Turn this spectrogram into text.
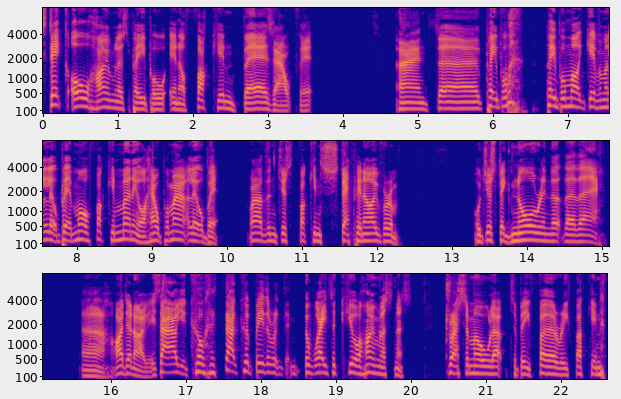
stick all homeless people in a fucking bear's outfit, and uh, people people might give them a little bit more fucking money or help them out a little bit, rather than just fucking stepping over them or just ignoring that they're there. Uh, I don't know. Is that how you call it? That could be the the way to cure homelessness. Dress them all up to be furry fucking.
